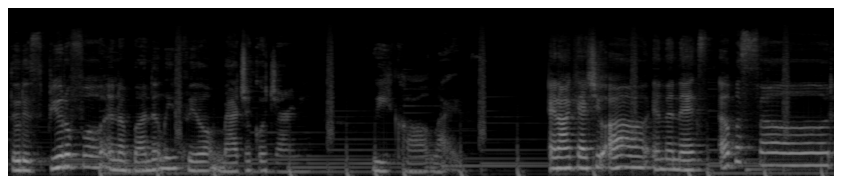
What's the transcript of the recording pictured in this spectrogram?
through this beautiful and abundantly filled magical journey we call life. And I'll catch you all in the next episode.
